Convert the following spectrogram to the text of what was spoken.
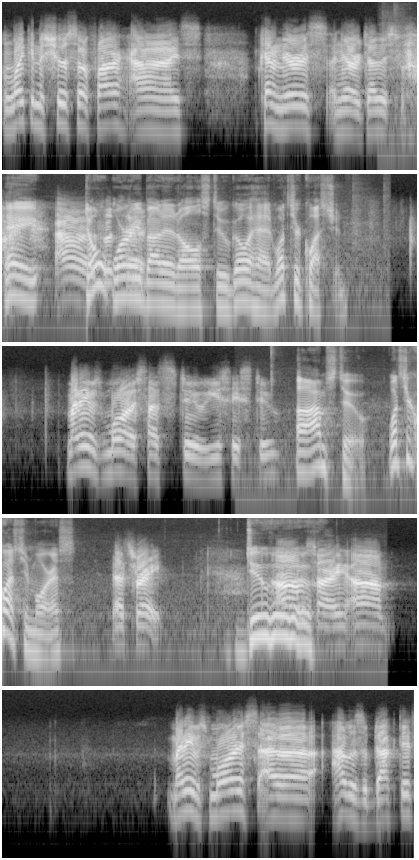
I'm liking the show so far. Uh, I'm kind of nervous. I've never done this before. Hey, Uh, don't worry about it at all, Stu. Go ahead. What's your question? My name's Morris, not Stu. You say Stu? Uh, I'm Stu. What's your question, Morris? That's right. Do who? Oh, I'm sorry. Um, my name is Morris. I, uh, I was abducted.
